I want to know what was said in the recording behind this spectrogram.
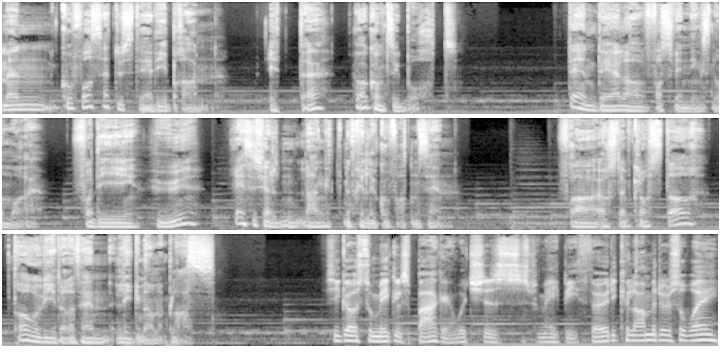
Men hvorfor setter du stedet i brann etter hun har kommet seg bort? Det er en del av forsvinningsnummeret, fordi hun reiser sjelden langt med trillekofferten sin. Fra Ørstev kloster drar hun videre til en lignende plass. She goes to Mikkelsbakke, which is maybe 30 kilometers away.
